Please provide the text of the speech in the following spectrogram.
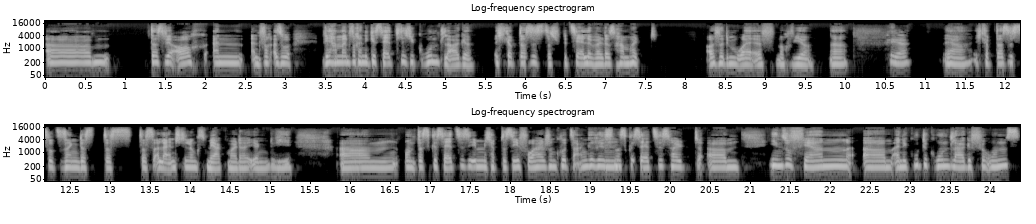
ähm, dass wir auch ein, einfach, also wir haben einfach eine gesetzliche Grundlage. Ich glaube, das ist das Spezielle, weil das haben halt außer dem ORF noch wir. Ne? Ja ja, ich glaube, das ist sozusagen das, das, das Alleinstellungsmerkmal da irgendwie. Ähm, und das Gesetz ist eben, ich habe das eh vorher schon kurz angerissen, mhm. das Gesetz ist halt ähm, insofern ähm, eine gute Grundlage für uns,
